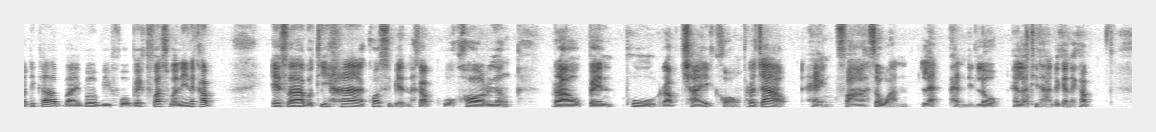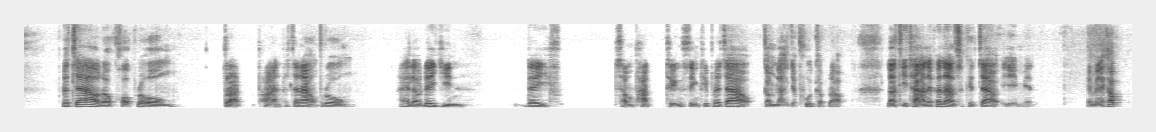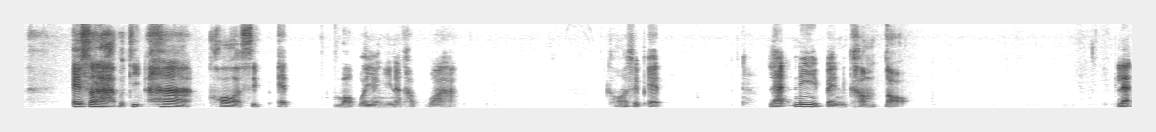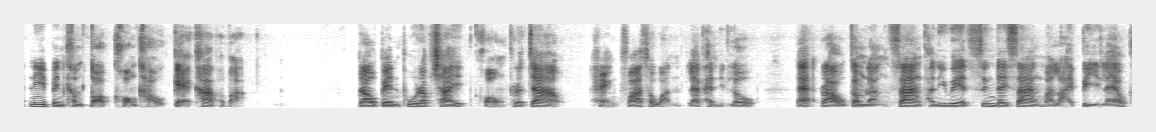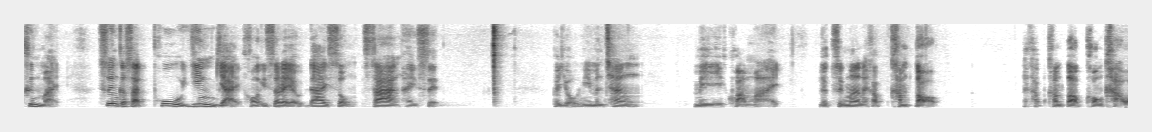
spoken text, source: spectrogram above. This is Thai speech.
วัสดีครับ Bible Before Breakfast วันนี้นะครับ เอสราบทที่ 5 ข้อ 11 นะครับ หัวข้อเรื่อง เราเป็นผู้รับใช้ของพระเจ้า แห่งฟ้าสวรรค์ และแผ่นดินโลก ให้เราที่ฐานด้วยกันนะครับ พระเจ้าเราขอพระองค์ตรัสผ่านพระชนะของพระองค์ ให้เราได้ยินได้สัมผัสถึงสิ่งที่พระเจ้ากำลังจะพูดกับเรา เราที่ฐานในพระนามสุขเจ้าเอเมนเอเมนนะครับ เอสราบทที่ 5 ข้อ 11 บอกไว้อย่างนี้นะครับว่า ข้อ 11 และนี่เป็นคำตอบ และนี่เป็นคำตอบของเขาแก่ข้าพระบาทเราเป็นผู้รับใช้ของพระเจ้า แห่งฟ้าสวรรค์และแผ่นดินโลก และเรากำลังสร้างพระนิเวศซึ่งได้สร้างมาหลายปีแล้วขึ้นใหม่ ซึ่งกษัตริย์ผู้ยิ่งใหญ่ของอิสราเอลได้ทรงสร้างให้เสร็จ ประโยคนี้มันช่างมีความหมายลึกซึ้งมากนะครับคำตอบนะครับคำตอบของเขา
